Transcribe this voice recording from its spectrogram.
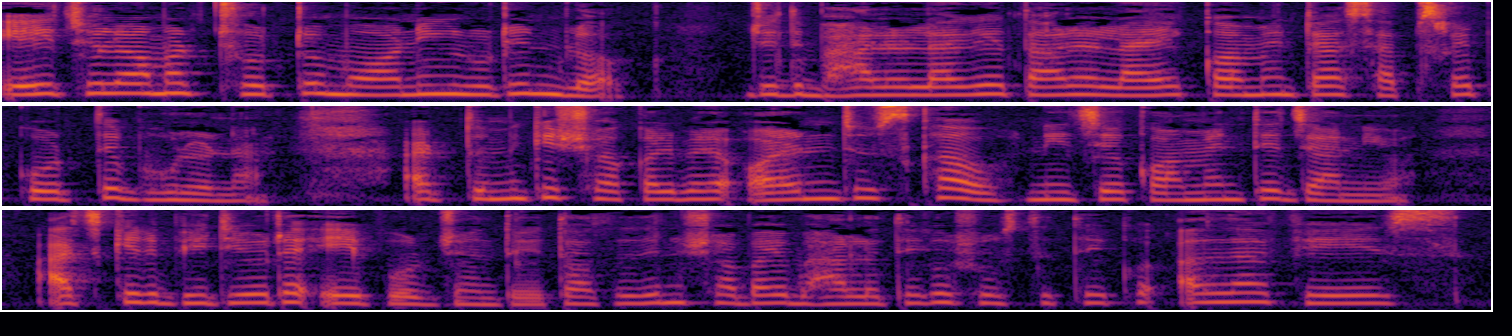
এই ছিল আমার ছোট্ট মর্নিং রুটিন ব্লগ। যদি ভালো লাগে তাহলে লাইক, কমেন্ট আর সাবস্ক্রাইব করতে ভুলো না। আর তুমি কি সকালবেলা অরেঞ্জ জুস খাও? নিচে কমেন্টে জানিও। আজকের ভিডিওটা এই পর্যন্তই। ততদিন সবাই ভালো থেকো, সুস্থ থেকো। আল্লাহ হাফেজ।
